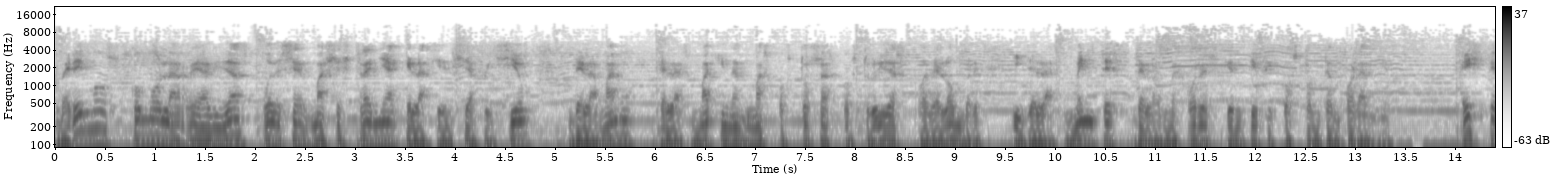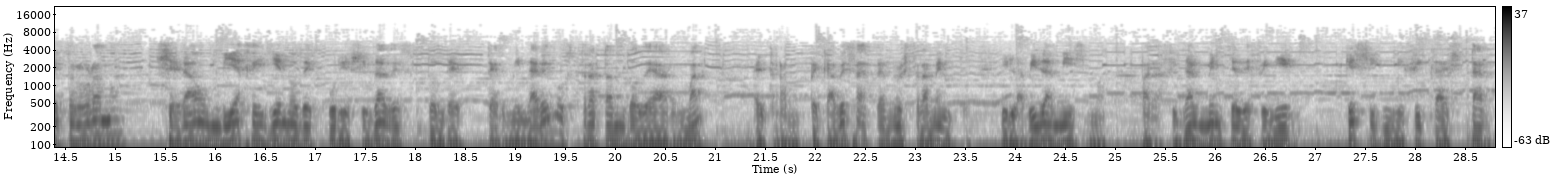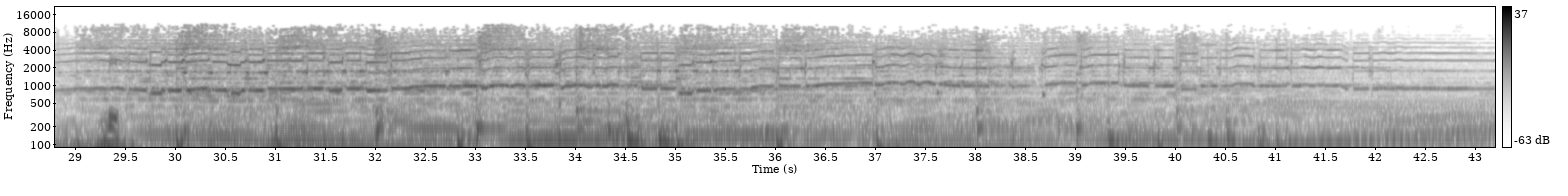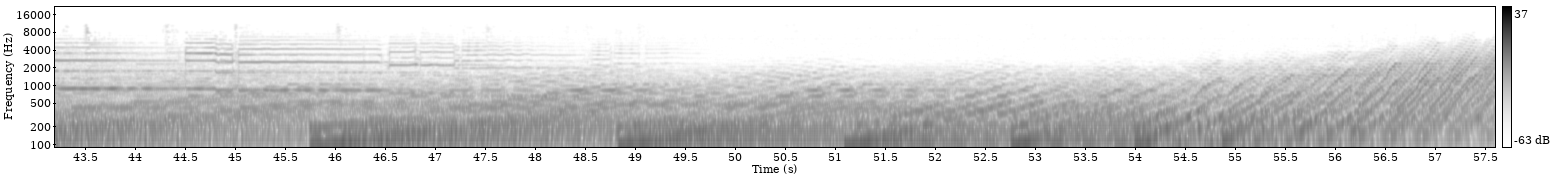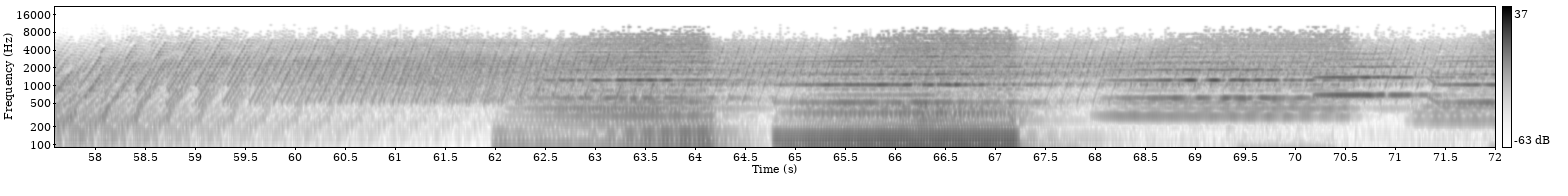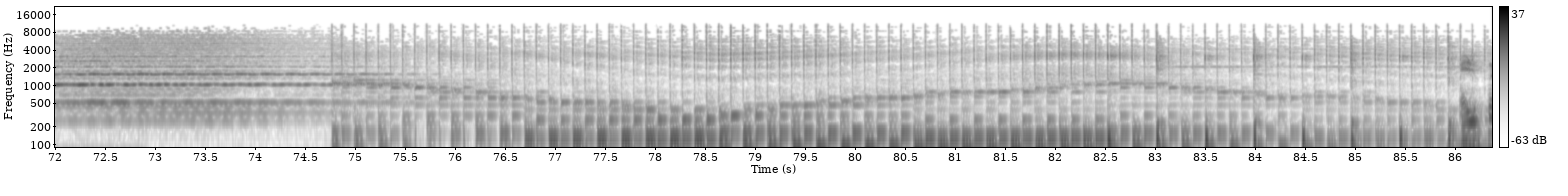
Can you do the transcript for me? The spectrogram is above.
Veremos cómo la realidad puede ser más extraña que la ciencia ficción de la mano de las máquinas más costosas construidas por el hombre y de las mentes de los mejores científicos contemporáneos. Este programa será un viaje lleno de curiosidades donde terminaremos tratando de armar el rompecabezas de nuestra mente y la vida misma para finalmente definir qué significa estar vivo.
